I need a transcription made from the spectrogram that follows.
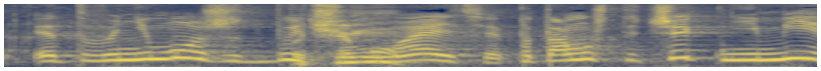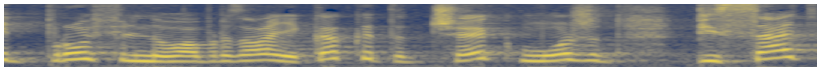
а этого не может быть. Почему? Понимаете? Потому что человек не имеет профильного образования. Как этот человек может писать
